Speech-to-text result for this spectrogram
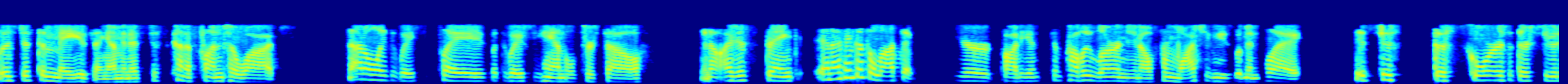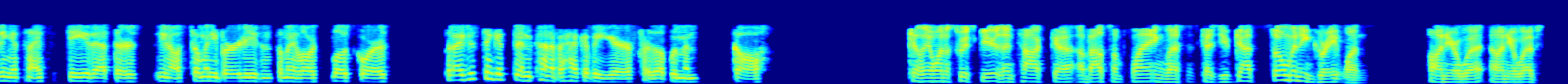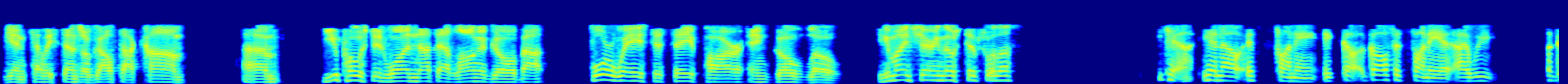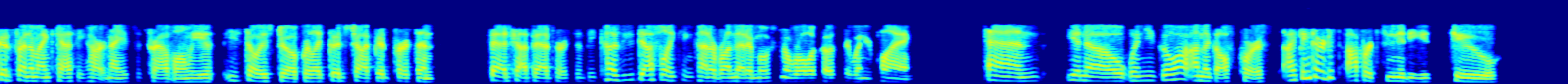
was just amazing. I mean, it's just kind of fun to watch not only the way she plays, but the way she handles herself. You know, I just think, and I think there's a lot that your audience can probably learn, you know, from watching these women play. It's just the scores that they're shooting. It's nice to see that there's, you know, so many birdies and so many low, low scores. But I just think it's been kind of a heck of a year for the women's golf. Kellie, I want to switch gears and talk uh, about some playing lessons because you've got so many great ones on your web, on your website. Again, KellieStenzelGolf.com. Um, you posted one not that long ago about four ways to save par and go low. Do you mind sharing those tips with us? Yeah, you know, it's funny. It, golf is funny. I we a good friend of mine, Kathy Hart, and I used to travel, and we used, used to always joke, we're like good shot, good person, bad shot, bad person, because you definitely can kind of run that emotional roller coaster when you're playing. And you know, when you go out on the golf course, I think there are just opportunities to,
